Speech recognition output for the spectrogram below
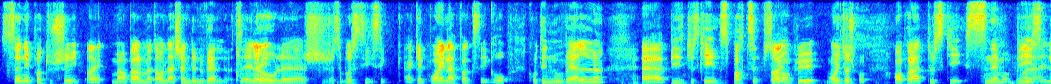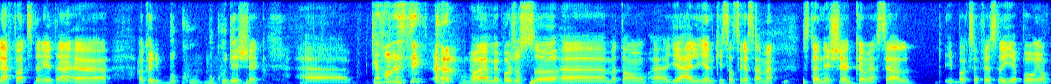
ça n'est pas touché. Ouais. Mais on parle, mettons, de la chaîne de nouvelles. là. Tu sais, là, où je sais pas si c'est à quel point la Fox c'est gros côté de nouvelles. Euh, Puis tout ce qui est sportif. Ça non plus, on y touche pas. On prend tout ce qui est cinéma. Puis Voilà. la Fox, ces derniers temps, a connu beaucoup, beaucoup d'échecs. Euh, Quel fantastique! ouais, mais pas juste ça. Euh, mettons, euh, il y a Alien qui est sorti récemment. C'est un échec commercial et box-office. là. Ils ont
